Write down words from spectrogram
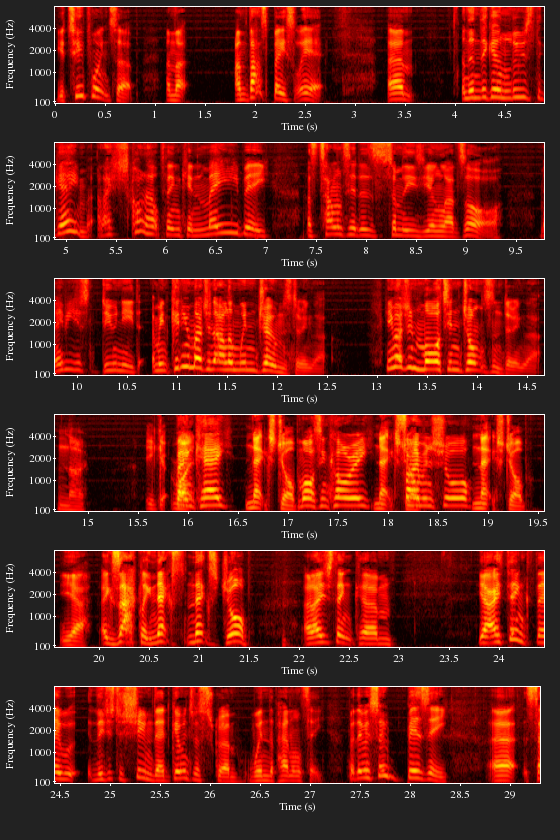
You're two points up, and that and that's basically it. Um, and then they go and lose the game, and I just can't help thinking maybe, as talented as some of these young lads are, maybe you just do need. I mean, can you imagine Alun Wyn Jones doing that? Can you imagine Martin Johnson doing that? No. You get, Ben right. Kay, Next job. Martin Corry, Next job. Simon Shaw. Next job. Yeah, exactly. Next next job, and I just think, um, yeah, I think they w- they just assumed they'd go into a scrum, win the penalty, but they were so busy uh, ce-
